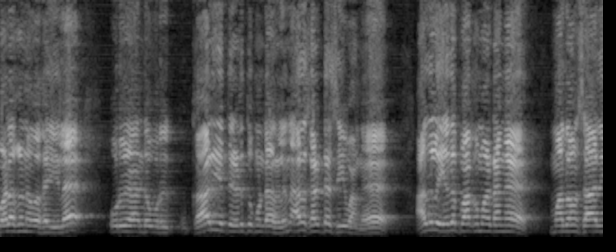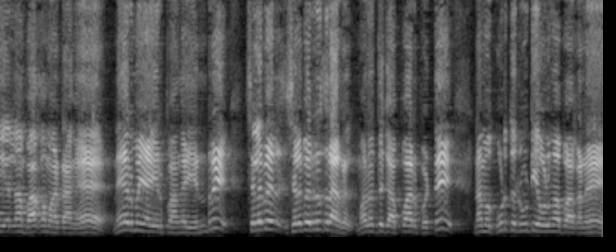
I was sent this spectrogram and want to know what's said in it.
பழகுன வகையில் ஒரு அந்த ஒரு காரியத்தை எடுத்துக்கொண்டார்கள்னு அதை கரெக்டாக செய்வாங்க. அதில் எதை பார்க்க மாட்டாங்க? மதம் சாதி எல்லாம் பார்க்க மாட்டாங்க. நேர்மையாக இருப்பாங்க என்று சில பேர் சில பேர் இருக்கிறார்கள். மதத்துக்கு அப்பாற்பட்டு நம்ம கொடுத்த டியூட்டியை ஒழுங்காக பார்க்கணும்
